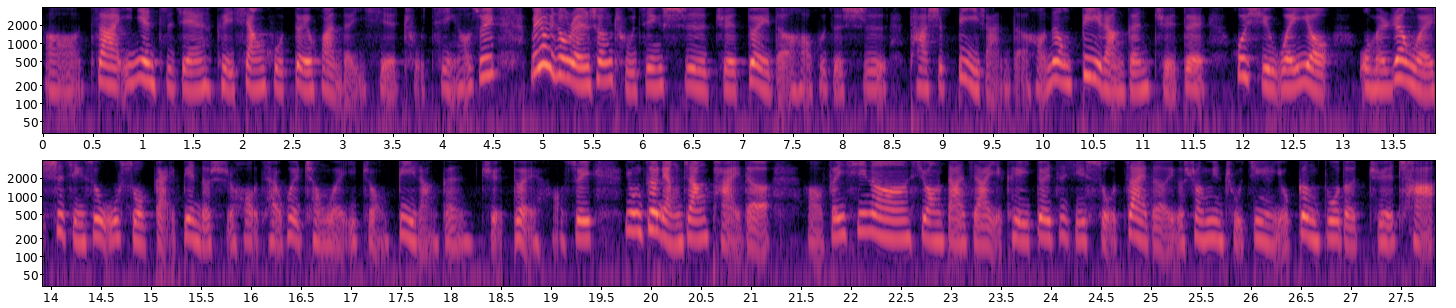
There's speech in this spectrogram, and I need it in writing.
啊，在一念之间可以相互兑换的一些处境哈，所以没有一种人生处境是绝对的哈，或者是它是必然的哈。那种必然跟绝对，或许唯有我们认为事情是无所改变的时候，才会成为一种必然跟绝对好。所以用这两张牌的。啊，分析呢，希望大家也可以对自己所在的一个生命处境有更多的觉察。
